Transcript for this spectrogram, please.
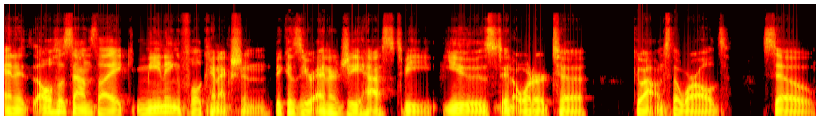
And it also sounds like meaningful connection because your energy has to be used in order to go out into the world. So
